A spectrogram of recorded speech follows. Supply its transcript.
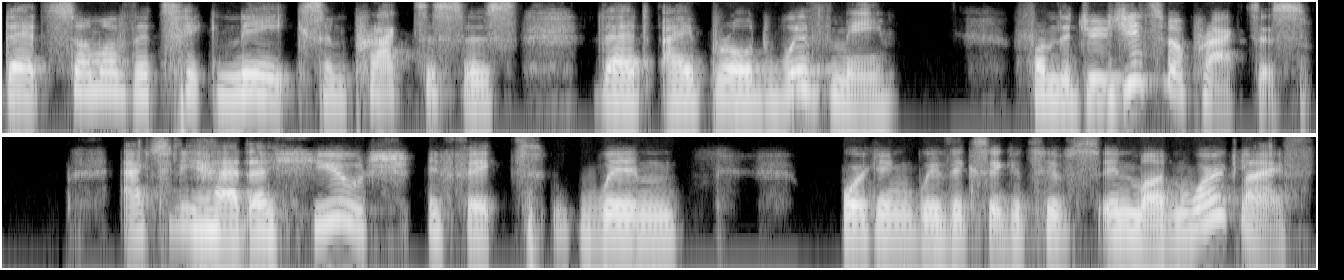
that some of the techniques and practices that I brought with me from the jiu-jitsu practice actually had a huge effect when working with executives in modern work life.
